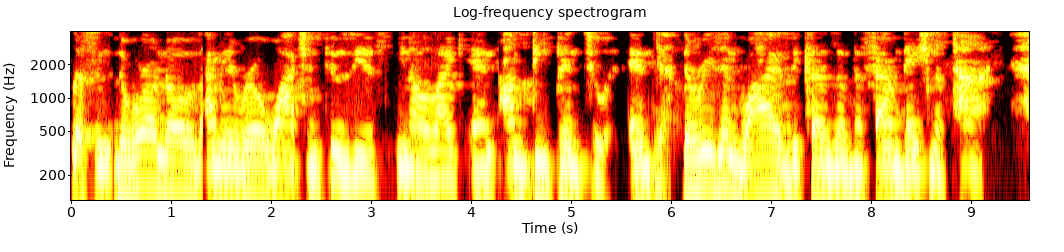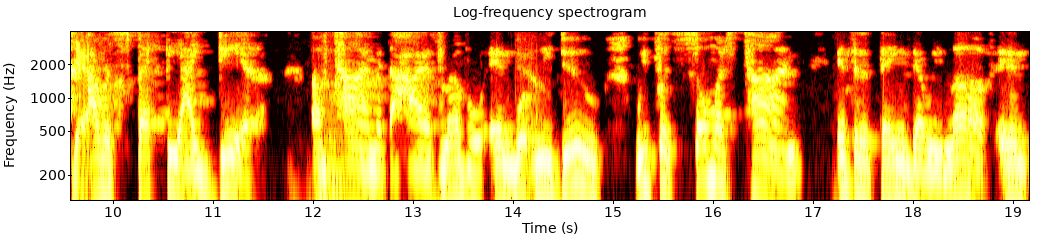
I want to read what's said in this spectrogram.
listen, the world knows I'm a real watch enthusiast, you know, mm-hmm. like, and I'm deep into it. And yeah. the reason why is because of the foundation of time. Yeah. I respect the idea of mm-hmm. time at the highest level. And what yeah. we do, we put so much time into the things that we love. And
